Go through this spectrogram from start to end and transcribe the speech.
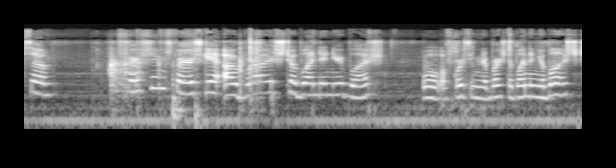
So, first things first, get a brush to blend in your blush. Well, of course you need a brush to blend in your blush.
